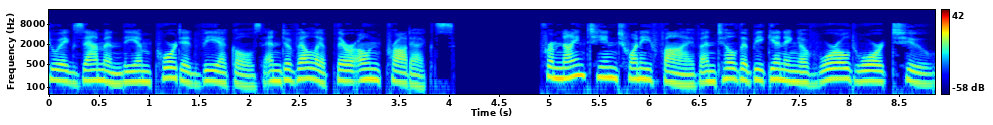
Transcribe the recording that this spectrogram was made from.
to examine the imported vehicles and develop their own products. From 1925 until the beginning of World War II,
